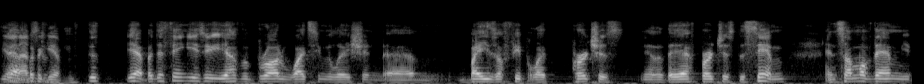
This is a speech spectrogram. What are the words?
Yeah, yeah, that's a given. Yeah, but the thing is, you have a broad wide simulation um, base of people that purchase. You know, they have purchased the sim, and some of them, you,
